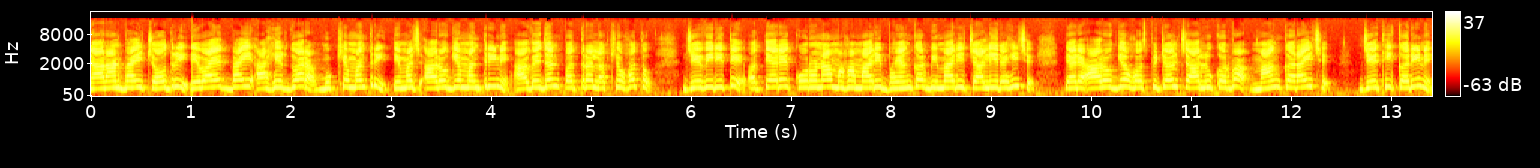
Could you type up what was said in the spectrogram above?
નારાયણભાઈ ચૌધરી, દેવાયતભાઈ આહિર દ્વારા મુખ્યમંત્રી તેમજ આરોગ્ય મંત્રીને આવેદનપત્ર લખ્યો હતો. જેવી રીતે અત્યારે કોરોના મહામારી ભયંકર બીમારી ચાલી રહી છે, ત્યારે આરોગ્ય હોસ્પિટલ ચાલુ કરવા માંગ કરાઈ છે. જેથી કરીને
